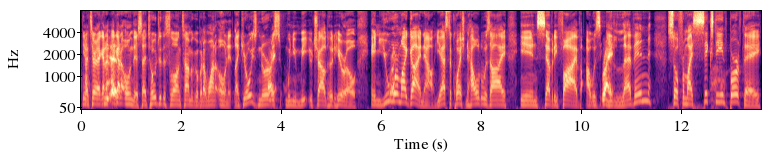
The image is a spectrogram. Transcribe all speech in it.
You know, Terry, I gotta, yes. I gotta own this. I told you this a long time ago, but I want to own it. Like you're always nervous right. when you meet your childhood hero, and you right. were my guy. Now you asked the question, how old was I in '75? I was right. 11. So for my 16th wow. birthday,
